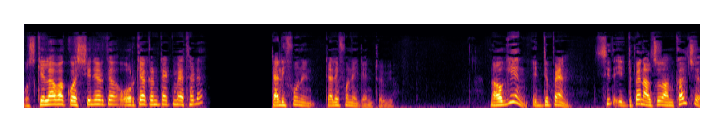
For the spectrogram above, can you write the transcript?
اس کے علاوہ کوشچنئر کا اور کیا کنٹیکٹ میتھڈ ہے؟ ٹیلیفون ٹیلیفونک انٹرویو نا again it depend see it depend also on culture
